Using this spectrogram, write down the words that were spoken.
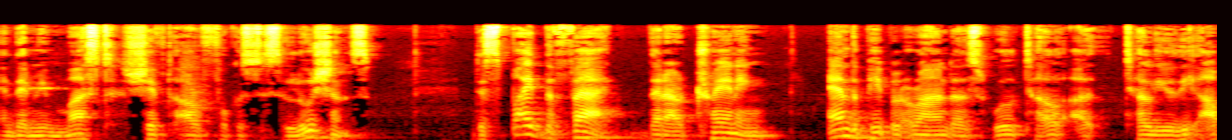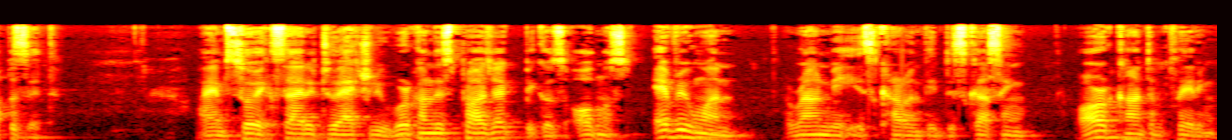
and then we must shift our focus to solutions. Despite the fact that our training and the people around us will tell uh, tell you the opposite. I am so excited to actually work on this project because almost everyone around me is currently discussing or contemplating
